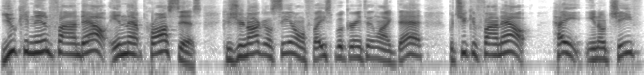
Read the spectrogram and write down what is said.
You can then find out in that process because you're not going to see it on Facebook or anything like that, but you can find out, hey, you know, chief,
